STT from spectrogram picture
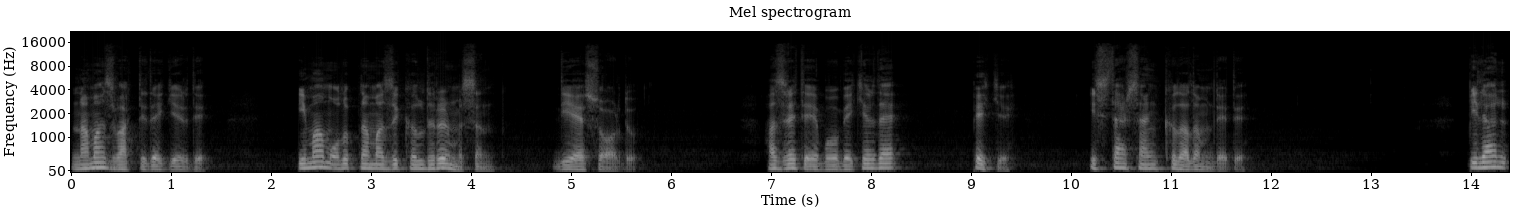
Namaz vakti de girdi. İmam olup namazı kıldırır mısın diye sordu. Hazreti Ebu Bekir de peki istersen kılalım dedi. Bilal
